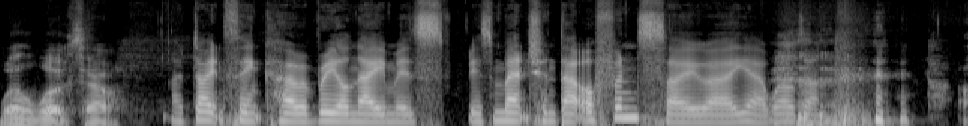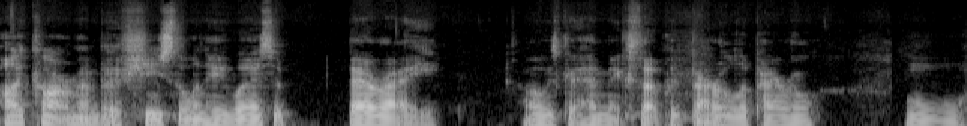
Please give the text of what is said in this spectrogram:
Well worked out. I don't think her real name is is mentioned that often, so uh, yeah, well done. I can't remember if she's the one who wears a beret. I always get her mixed up with Beryl Apparel. Ooh.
